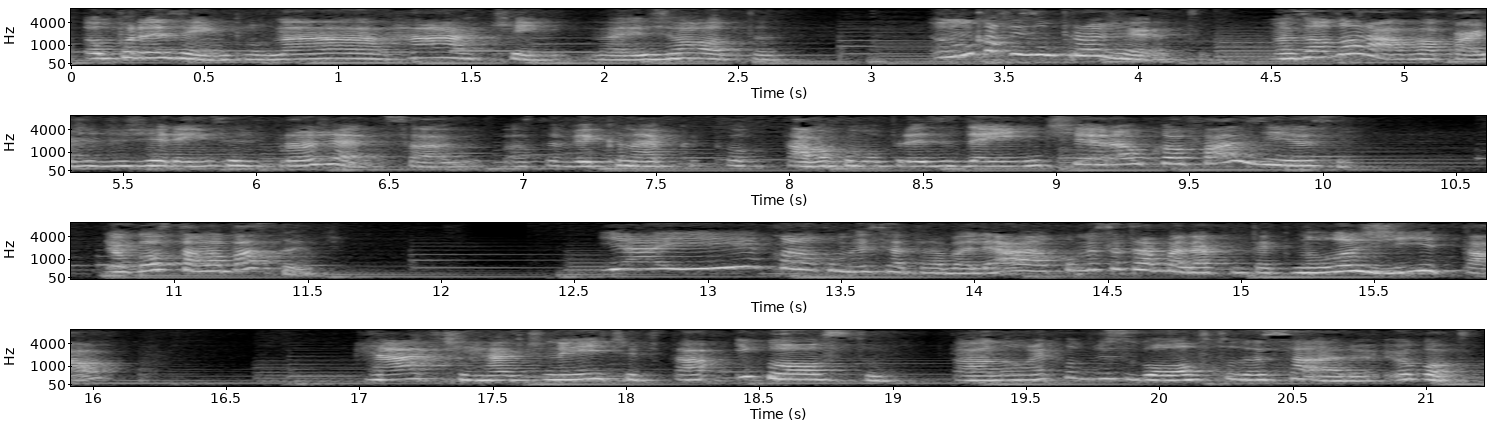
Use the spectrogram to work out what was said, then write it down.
Então, por exemplo, na Hacking, na EJ, eu nunca fiz um projeto, mas eu adorava a parte de gerência de projetos, sabe? Basta ver que na época que eu tava como presidente era o que eu fazia, assim. Eu gostava bastante. E aí, quando eu comecei a trabalhar, eu comecei a trabalhar com tecnologia e tal. React, React Native tal. E gosto, tá? Não é que eu desgosto dessa área, eu gosto.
